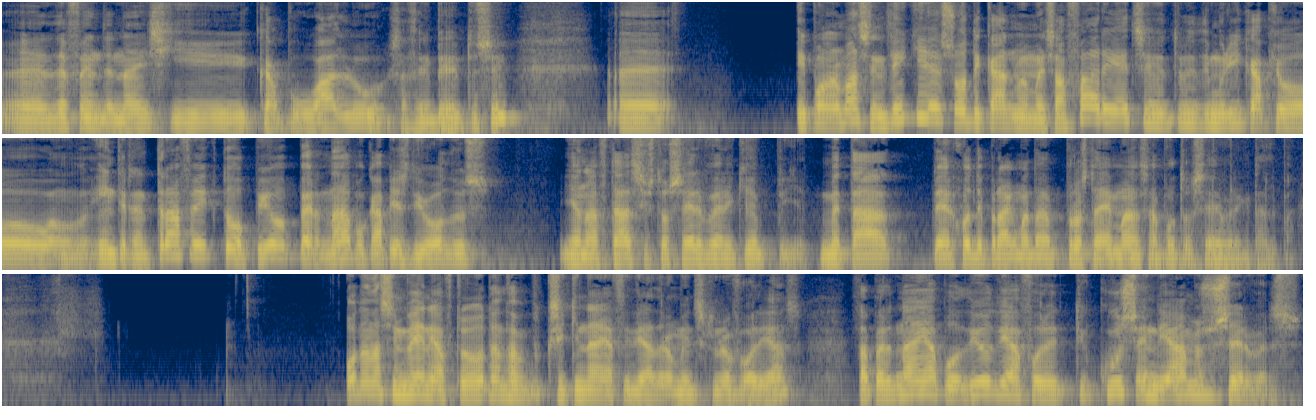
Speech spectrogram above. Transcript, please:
ε, δεν φαίνεται να ισχύει κάπου αλλού σε αυτή την περίπτωση. Ε, υπό νορμά συνθήκες ό,τι κάνουμε με Safari έτσι δημιουργεί κάποιο internet traffic το οποίο περνά από κάποιες διόδους για να φτάσει στο σερβερ και μετά έρχονται πράγματα προς τα εμάς από το σερβερ κτλ. Όταν θα συμβαίνει αυτό, όταν θα ξεκινάει αυτή η διαδρομή της πληροφορίας θα περνάει από δύο διαφορετικούς ενδιάμεσους servers.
